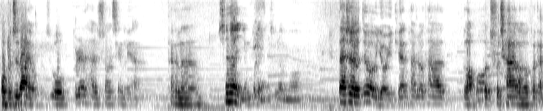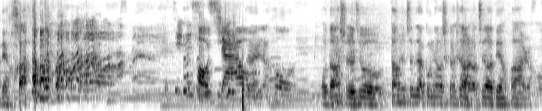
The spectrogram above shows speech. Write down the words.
我不知道，我我不认他是双性恋，他可能现在已经不联系了吗？但是就有一天他说他老婆出差了，给我打电话，这个好渣哦。对，然后我当时就当时正在公交车上，然后接到电话，然后。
